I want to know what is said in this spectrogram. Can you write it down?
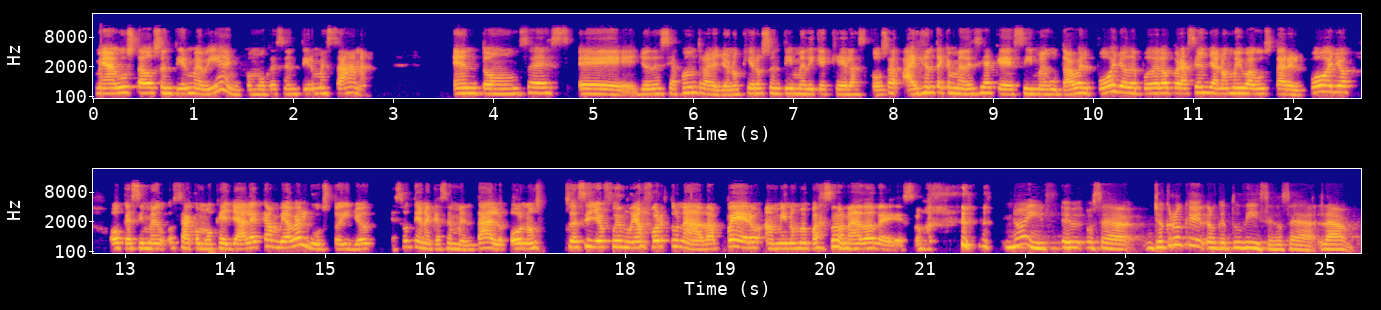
me ha gustado sentirme bien, como que sentirme sana. Entonces, eh, yo decía, contra, yo no quiero sentirme de que, que, las cosas, hay gente que me decía que si me gustaba el pollo después de la operación ya no me iba a gustar el pollo, o que si me, o sea, como que ya le cambiaba el gusto y yo, eso tiene que ser mental, o no sé si yo fui muy afortunada, pero a mí no me pasó nada de eso. No, y, eh, o sea, yo creo que lo que tú dices, o sea, la,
